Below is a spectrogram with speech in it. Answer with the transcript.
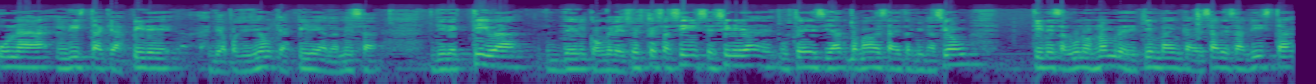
una lista que aspire de oposición que aspire a la mesa directiva del Congreso. Esto es así, Cecilia, ustedes ya han tomado esa determinación. ¿Tienes algunos nombres de quién va a encabezar esa lista?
